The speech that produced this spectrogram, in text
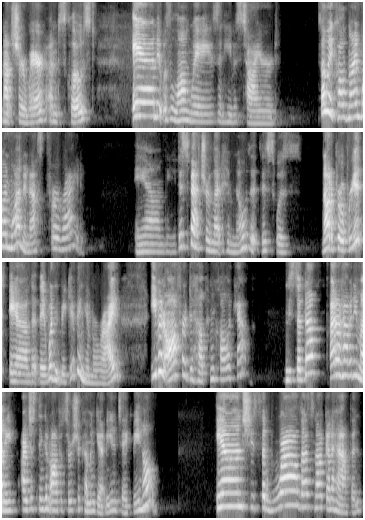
not sure where, undisclosed, and it was a long ways and he was tired. So he called 911 and asked for a ride. And the dispatcher let him know that this was not appropriate and that they wouldn't be giving him a ride, even offered to help him call a cab. And he said, No, I don't have any money. I just think an officer should come and get me and take me home. And she said, Well, that's not going to happen.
